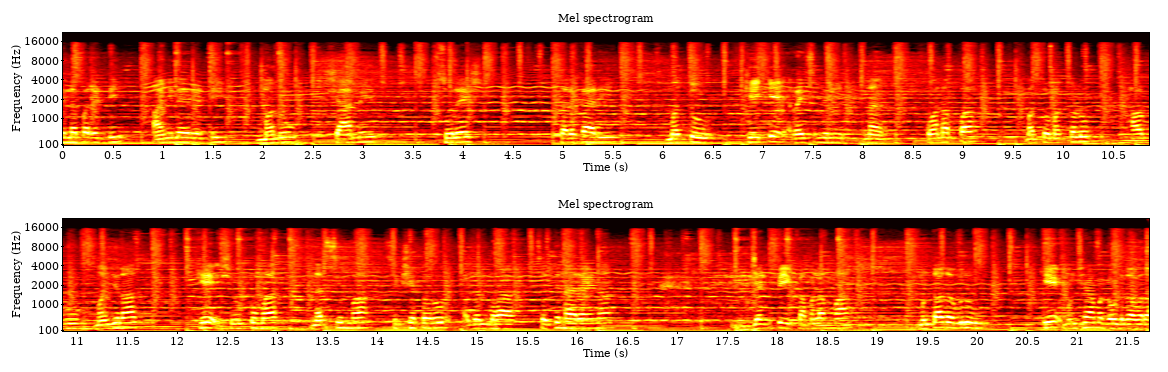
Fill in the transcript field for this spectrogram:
ಚಿನ್ನಪ್ಪರೆಡ್ಡಿ ಆಂಜನೇಯ ರೆಡ್ಡಿ ಮನು, ಶ್ಯಾಮೀರ್, ಸುರೇಶ್, ತರಕಾರಿ ಮತ್ತು ಕೆ ಕೆ ರೈಸ್ ಮಿಲ್ನ ಕೋನಪ್ಪ ಮತ್ತು ಮಕ್ಕಳು ಹಾಗೂ ಮಂಜುನಾಥ್, ಕೆ. ಶಿವಕುಮಾರ್, ನರಸಿಂಹ, ಶಿಕ್ಷಕರು ಆದಂತಹ ಸತ್ಯನಾರಾಯಣ ಜಡ್ಪಿ ಕಮಲಮ್ಮ ಮುಂತಾದವರು ಕೆ ಮುನಿಶ್ಯಾಮಗೌಡರವರ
